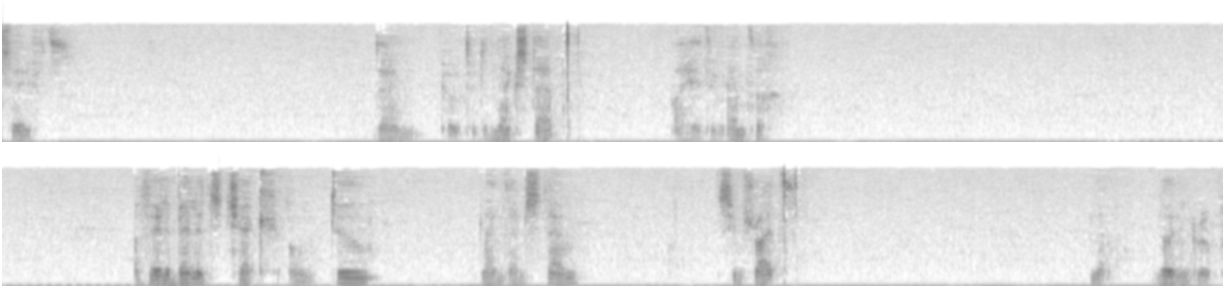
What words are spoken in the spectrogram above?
saved then go to the next step by hitting enter. Availability check on 2 blend and stem seems right. No loading group.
